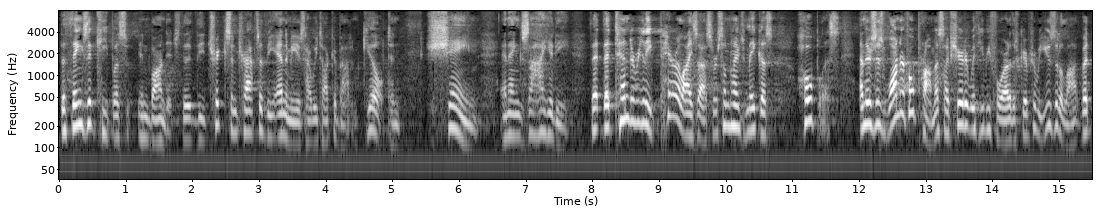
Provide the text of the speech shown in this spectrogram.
the things that keep us in bondage. The, the tricks and traps of the enemy is how we talk about them guilt and shame and anxiety that, that tend to really paralyze us or sometimes make us hopeless. And there's this wonderful promise. I've shared it with you before out of the scripture. We use it a lot. But,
